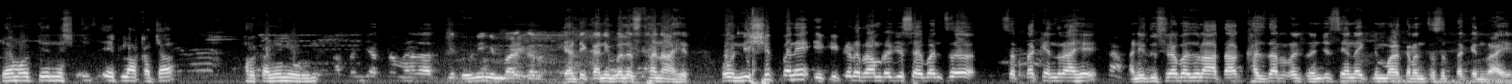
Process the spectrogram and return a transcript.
त्यामुळे ते निश्चित एक लाखाच्या फरकाने निवडून आपण जे आता म्हणालात की दोन्ही निंबाळकर या ठिकाणी बलस्थान आहेत. हो निश्चितपणे एकीकडे रामराजे साहेबांचं सत्ता केंद्र आहे आणि दुसऱ्या बाजूला आता खासदार रणजित सिंह नाईक निंबाळकरांचं सत्ता केंद्र आहे.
